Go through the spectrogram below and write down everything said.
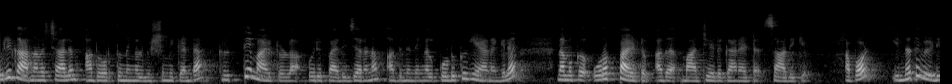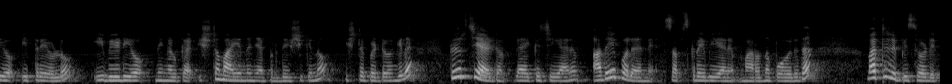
ഒരു കാരണവശാലും അതോർത്ത് നിങ്ങൾ വിഷമിക്കേണ്ട. കൃത്യമായിട്ടുള്ള ഒരു പരിചരണം അതിന് നിങ്ങൾ കൊടുക്കുകയാണെങ്കിൽ നമുക്ക് ഉറപ്പായിട്ടും അത് മാറ്റിയെടുക്കാനായിട്ട് സാധിക്കും. അപ്പോൾ ഇന്നത്തെ വീഡിയോ ഇത്രയേ ഉള്ളൂ. ഈ വീഡിയോ നിങ്ങൾക്ക് ഇഷ്ടമായി എന്ന് ഞാൻ പ്രതീക്ഷിക്കുന്നു. ഇഷ്ടപ്പെട്ടുവെങ്കിൽ തീർച്ചയായിട്ടും ലൈക്ക് ചെയ്യാനും അതേപോലെ തന്നെ സബ്സ്ക്രൈബ് ചെയ്യാനും മറന്നു പോകരുത് മറ്റൊരു എപ്പിസോഡിൽ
